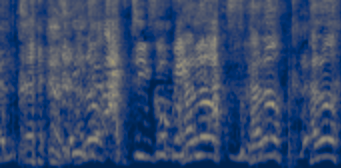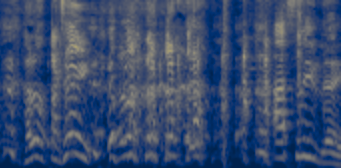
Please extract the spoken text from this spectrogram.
Halo, Anjing gue halo, halo, halo, halo, taksi. Halo. Asli Blay.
